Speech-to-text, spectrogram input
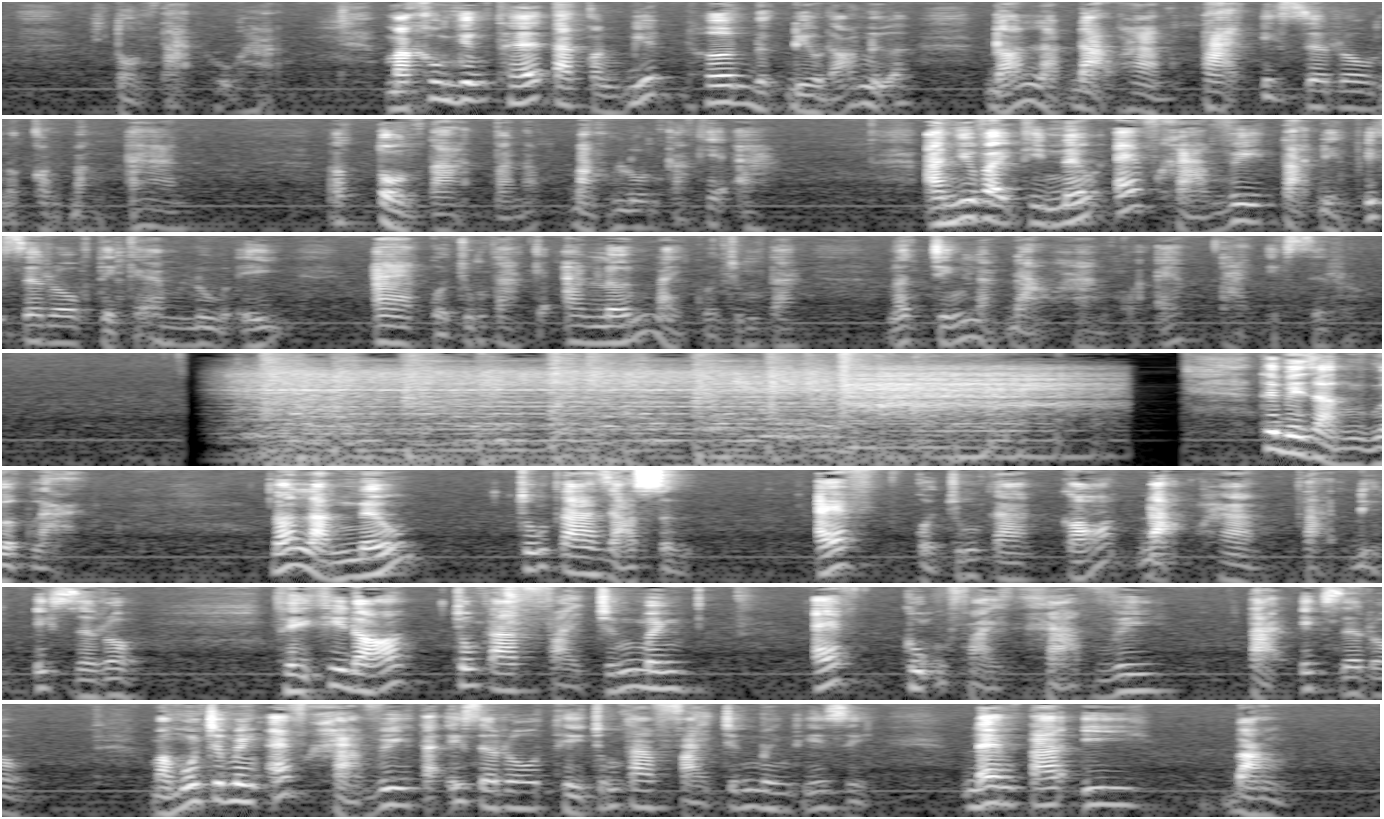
tồn tại hữu hạn. Mà không những thế ta còn biết hơn được điều đó nữa, đó là đạo hàm tại x0 nó còn bằng a. Nó tồn tại và nó bằng luôn cả cái a. À như vậy thì nếu f khả vi tại điểm x0 thì các em lưu ý a của chúng ta, cái a lớn này của chúng ta nó chính là đạo hàm của f tại x0. Thế bây giờ ngược lại. Đó là nếu chúng ta giả sử f của chúng ta có đạo hàm tại điểm x0 thì khi đó chúng ta phải chứng minh f cũng phải khả vi tại x0. Mà muốn chứng minh f khả vi tại x0 thì chúng ta phải chứng minh cái gì? Delta y bằng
